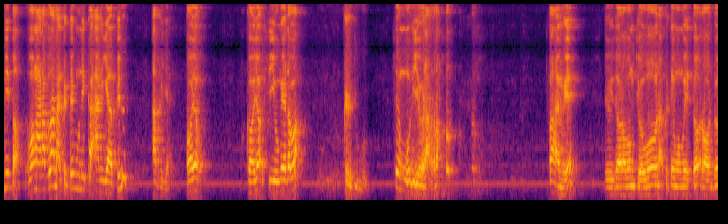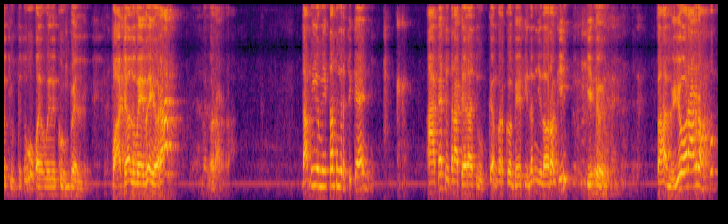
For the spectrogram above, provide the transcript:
mitos. Wong Arab lah nak gedeng muni ka an yabil abiya. Koyo koyo siunge napa? Gerduwo. Sing muni ora roh. Paham ya? Jadi cara wong Jawa nak ketemu wong wedok rondo judes oh kaya wewe gombel. Padahal wewe ya ora ora. Tapi yo mitos ngrejekeni. Akeh sutradara juga mergo gawe film nyiloro ki gitu. Paham yo ora roh.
